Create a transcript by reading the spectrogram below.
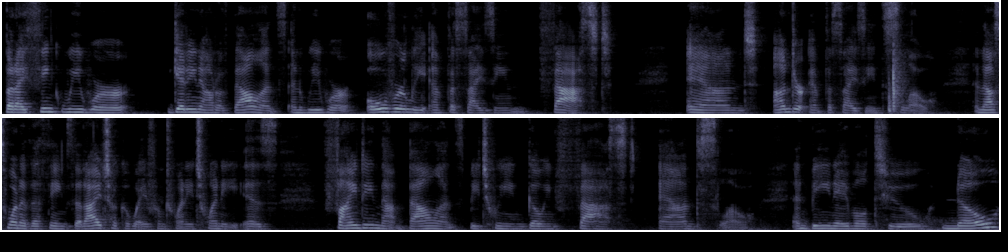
But I think we were getting out of balance and we were overly emphasizing fast and underemphasizing slow. And that's one of the things that I took away from 2020 is finding that balance between going fast and slow and being able to know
